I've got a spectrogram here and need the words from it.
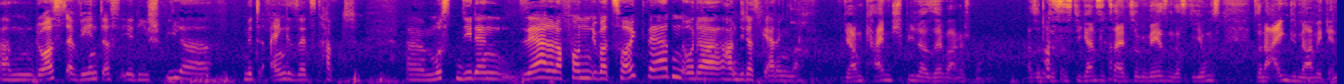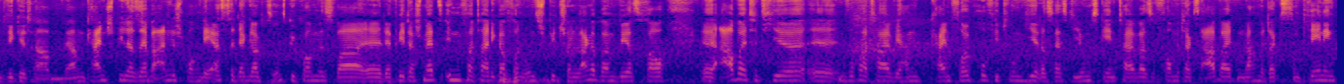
Ähm, du hast erwähnt, dass ihr die Spieler mit eingesetzt habt. Ähm, mussten die denn sehr davon überzeugt werden oder haben die das gerne gemacht? Wir haben keinen Spieler selber angesprochen. Also das so, ist die ganze Zeit so gewesen, dass die Jungs so eine Eigendynamik entwickelt haben. Wir haben keinen Spieler selber angesprochen. Der erste, der glaube ich zu uns gekommen ist, war äh, der Peter Schmetz, Innenverteidiger von uns, spielt schon lange beim WSV, äh, arbeitet hier äh, in Wuppertal. Wir haben kein Vollprofitum hier, das heißt, die Jungs gehen teilweise vormittags arbeiten, nachmittags zum Training.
